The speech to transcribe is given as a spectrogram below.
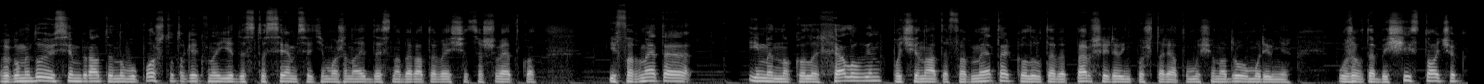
Рекомендую всім брати нову пошту, так як вона їде 170 і може навіть десь набирати вище, це швидко. І фармити іменно коли Хеллоуін, починати фармити, коли у тебе перший рівень поштаря, тому що на другому рівні вже в тебе 6 точок,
